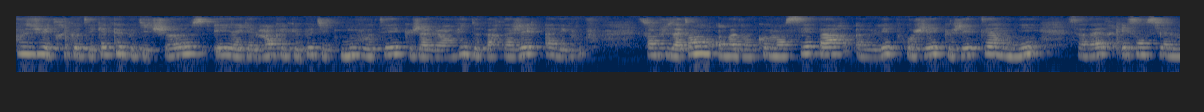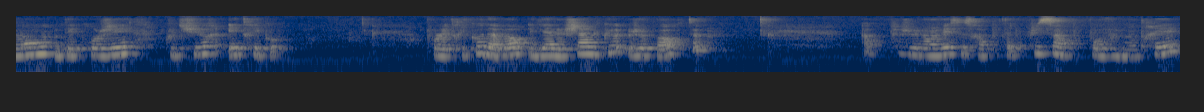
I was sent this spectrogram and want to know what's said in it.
cousu et tricoté quelques petites choses et il y a également quelques petites nouveautés que j'avais envie de partager avec vous. Sans plus attendre, on va donc commencer par euh, les projets que j'ai terminés. Ça va être essentiellement des projets couture et tricot. Pour le tricot d'abord, il y a le châle que je porte. Je vais l'enlever, ce sera peut-être plus simple pour vous le montrer.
